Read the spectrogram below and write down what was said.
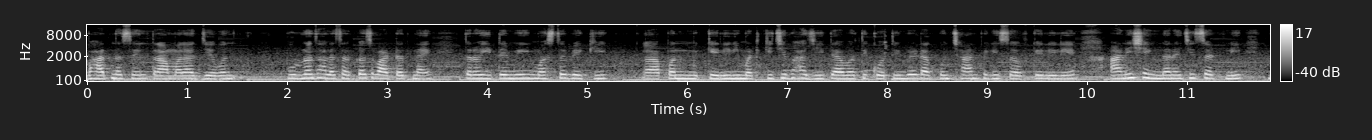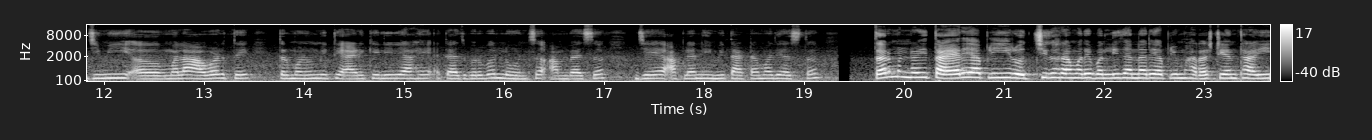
भात नसेल तर आम्हाला जेवण पूर्ण झाल्यासारखंच वाटत नाही. तर इथे मी मस्तपैकी आपण केलेली मटकीची भाजी त्यावरती कोथिंबीर टाकून छानपैकी सर्व केलेली आहे. आणि शेंगदाण्याची चटणी जी मी मला आवडते तर म्हणून मी ती ॲड केलेली आहे. त्याचबरोबर लोणचं आंब्याचं जे आपल्या नेहमी ताटामध्ये असतं तर मंडळी तयारी आपली रोजची घरामध्ये बनली जाणारी आपली महाराष्ट्रीयन थाळी.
